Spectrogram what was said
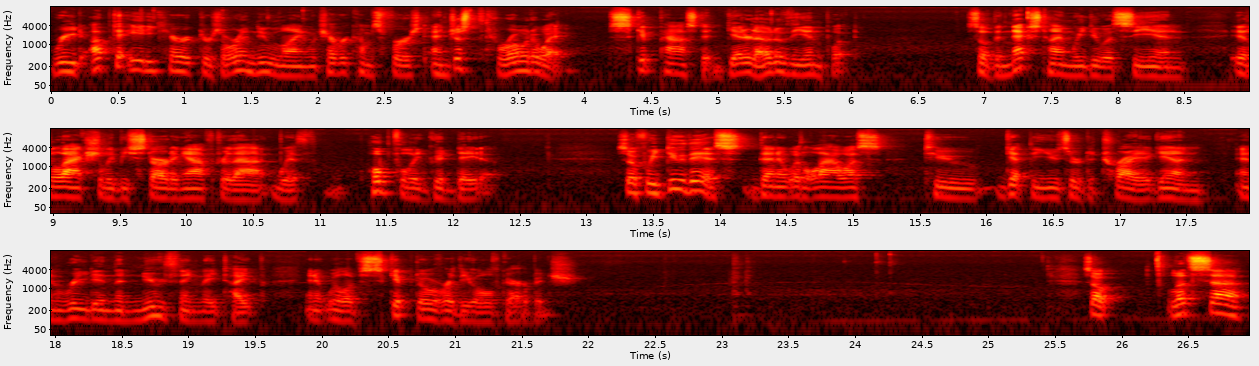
read up to 80 characters or a new line, whichever comes first, and just throw it away. Skip past it, get it out of the input. So the next time we do a cin, it'll actually be starting after that with hopefully good data. So if we do this, then it would allow us to get the user to try again and read in the new thing they type, and it will have skipped over the old garbage. So let's uh,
